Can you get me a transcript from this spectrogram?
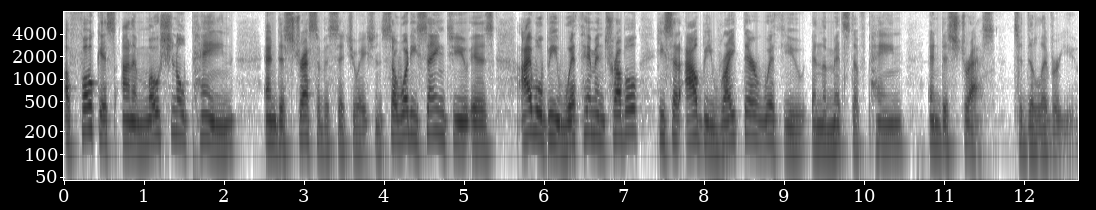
a focus on emotional pain and distress of a situation. So, what he's saying to you is, I will be with him in trouble. He said, I'll be right there with you in the midst of pain and distress to deliver you.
